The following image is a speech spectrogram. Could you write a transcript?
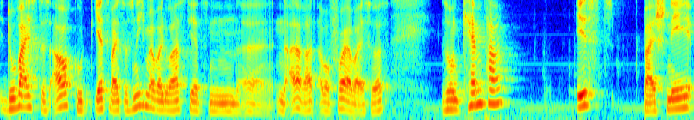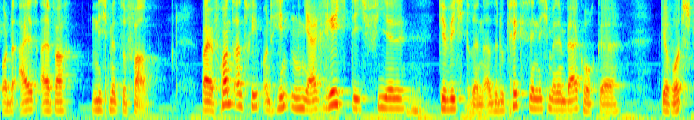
du weißt es auch, gut, jetzt weißt du es nicht mehr, weil du hast jetzt ein, äh, ein Allrad, aber vorher weißt du es. So ein Camper ist bei Schnee und Eis einfach nicht mehr zu fahren. Weil Frontantrieb und hinten ja richtig viel Gewicht drin. Also du kriegst den nicht mehr den Berg hochgerutscht.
